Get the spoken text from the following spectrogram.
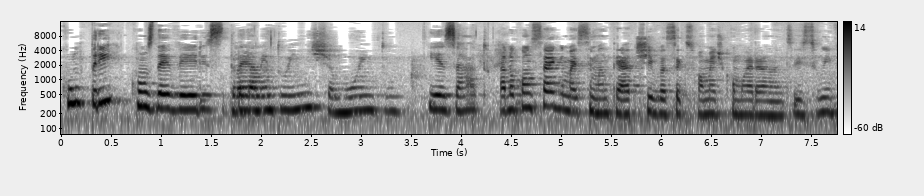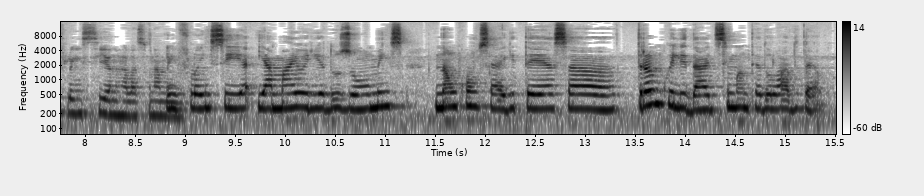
cumprir com os deveres. O tratamento dela. incha muito. Exato. Ela não consegue mais se manter ativa sexualmente como era antes. Isso influencia no relacionamento. Influencia e a maioria dos homens não consegue ter essa tranquilidade de se manter do lado dela.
